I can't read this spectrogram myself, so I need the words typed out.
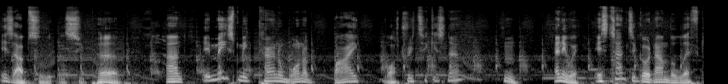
is absolutely superb, and it makes me kind of want to buy lottery tickets now. Hmm. Anyway, it's time to go down the lift,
